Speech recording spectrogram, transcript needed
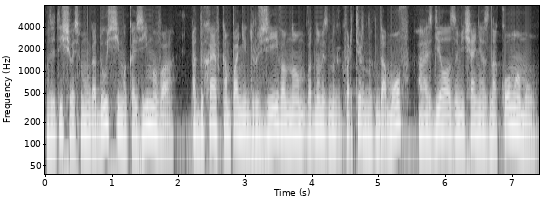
в 2008 году, Сима Казимова, отдыхая в компании друзей в одном, в одном из многоквартирных домов, а, сделала замечание знакомому.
